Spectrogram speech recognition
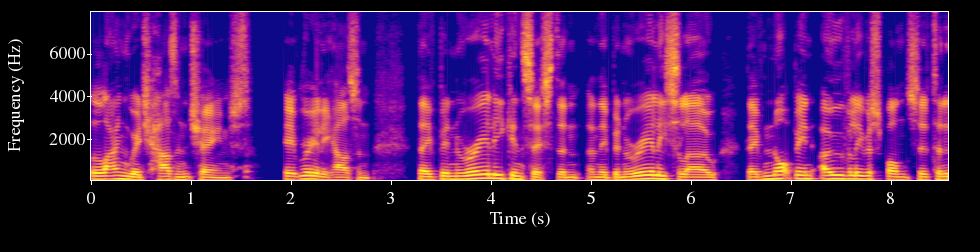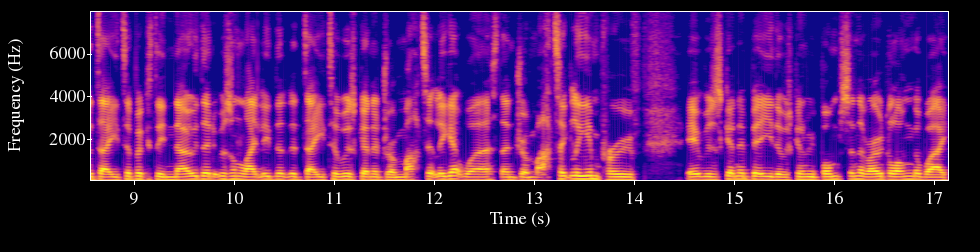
language hasn't changed. It really hasn't. They've been really consistent and they've been really slow. They've not been overly responsive to the data because they know that it was unlikely that the data was going to dramatically get worse, then dramatically improve. It was going to be, there was going to be bumps in the road along the way.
